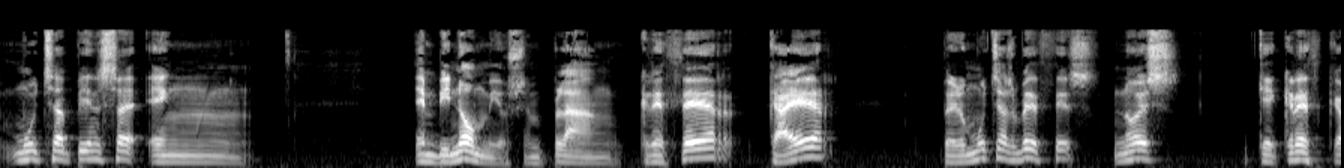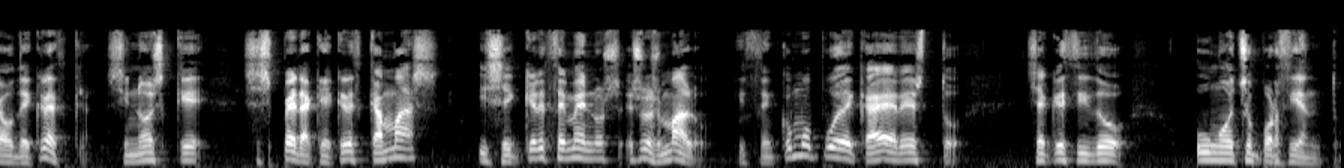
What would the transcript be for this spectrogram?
mucha piensa en, en binomios, en plan crecer, caer, pero muchas veces no es que crezca o decrezca, sino es que se espera que crezca más y si crece menos, eso es malo. Dicen, ¿cómo puede caer esto si ha crecido un 8%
